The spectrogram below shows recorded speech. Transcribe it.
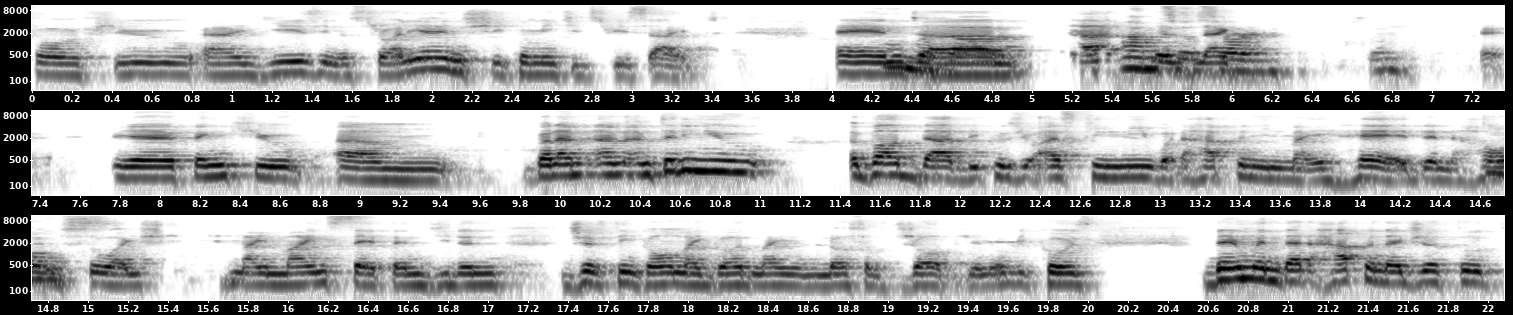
for a few uh, years in Australia and she committed suicide. And oh um, that I'm was so like, sorry. yeah, thank you. Um, but I'm, I'm, I'm, telling you about that because you're asking me what happened in my head and how yes. so I shifted my mindset and didn't just think, oh my God, my loss of job, you know, because then when that happened, I just thought,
